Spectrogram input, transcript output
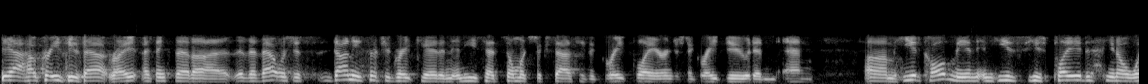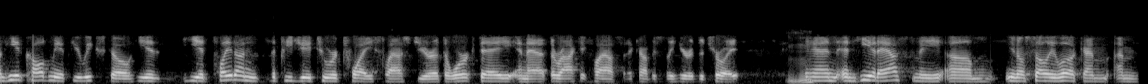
Yeah, how crazy is that, right? I think that uh, that that was just Donnie's such a great kid, and, and he's had so much success. He's a great player and just a great dude, and and um, he had called me, and, and he's he's played. You know, when he had called me a few weeks ago, he had he had played on the PGA Tour twice last year at the Workday and at the Rocket Classic, obviously here in Detroit. And and he had asked me, um, you know, Sully, look, I'm I'm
